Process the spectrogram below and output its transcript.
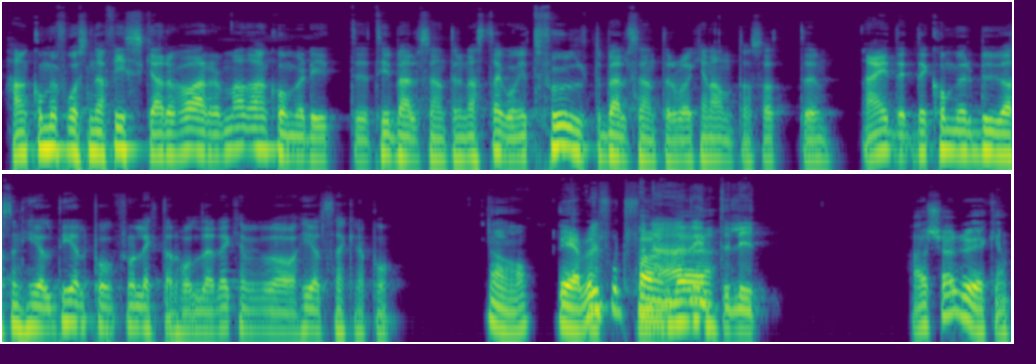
han kommer få sina fiskar varma när han kommer dit eh, till Bell Center nästa gång. Ett fullt Bell Center vad jag kan anta. Så att eh, nej, det, det, kommer buas en hel del på, från läktarhåll där. Det kan vi vara helt säkra på. Ja, det är väl fortfarande... Men är det inte lite... Ja, kör du Eken.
